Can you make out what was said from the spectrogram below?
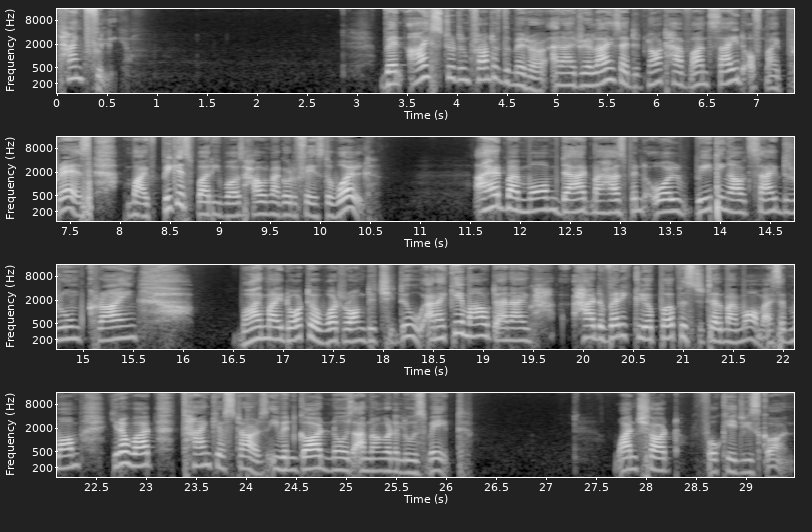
thankfully. When I stood in front of the mirror and I realized I did not have one side of my breast, my biggest worry was how am I going to face the world? I had my mom, dad, my husband all waiting outside the room crying. Why my daughter? What wrong did she do? And I came out and I had a very clear purpose to tell my mom. I said, Mom, you know what? Thank your stars. Even God knows I'm not going to lose weight. One shot, 4 kgs gone.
